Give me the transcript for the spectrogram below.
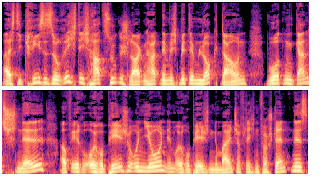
als die Krise so richtig hart zugeschlagen hat, nämlich mit dem Lockdown, wurden ganz schnell auf ihre Europäische Union im europäischen gemeinschaftlichen Verständnis,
